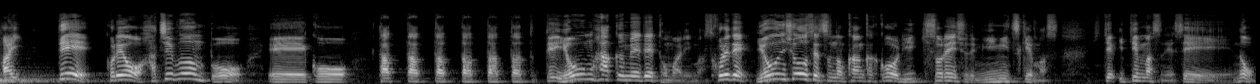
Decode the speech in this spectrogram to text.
はいでこれを8分音符を、えーこうタッタッタッタッタッタッタで4拍目で止まりますこれで4小節の感覚を基礎練習で身につけます言って言ってみますねせーの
